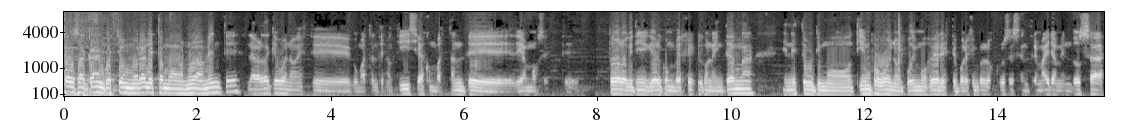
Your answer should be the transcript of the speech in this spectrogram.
Estamos acá en Cuestión Moral, estamos nuevamente. La verdad que bueno, este, con bastantes noticias, con bastante, digamos, este, todo lo que tiene que ver con Vergel con la interna. En este último tiempo, bueno, pudimos ver, este, por ejemplo, los cruces entre Mayra Mendoza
